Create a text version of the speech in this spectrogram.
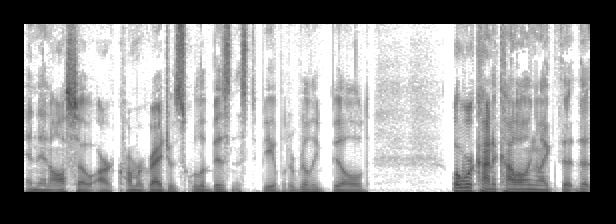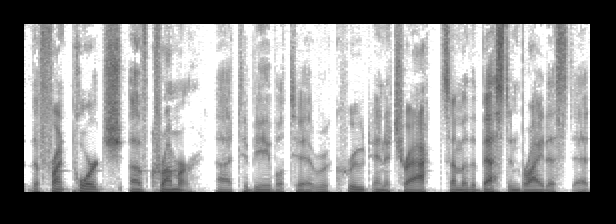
And then also our Crummer Graduate School of Business to be able to really build what we're kind of calling like the, the, the front porch of Crummer uh, to be able to recruit and attract some of the best and brightest at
